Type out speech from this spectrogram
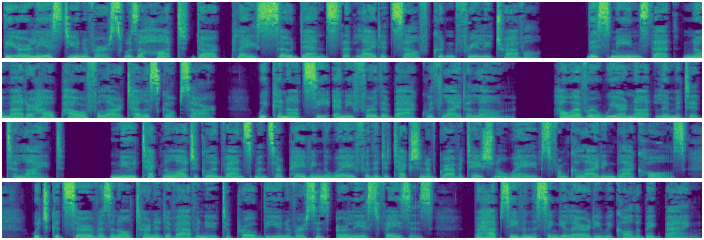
The earliest universe was a hot, dark place so dense that light itself couldn't freely travel. This means that, no matter how powerful our telescopes are, we cannot see any further back with light alone. However, we are not limited to light. New technological advancements are paving the way for the detection of gravitational waves from colliding black holes, which could serve as an alternative avenue to probe the universe's earliest phases, perhaps even the singularity we call the Big Bang.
